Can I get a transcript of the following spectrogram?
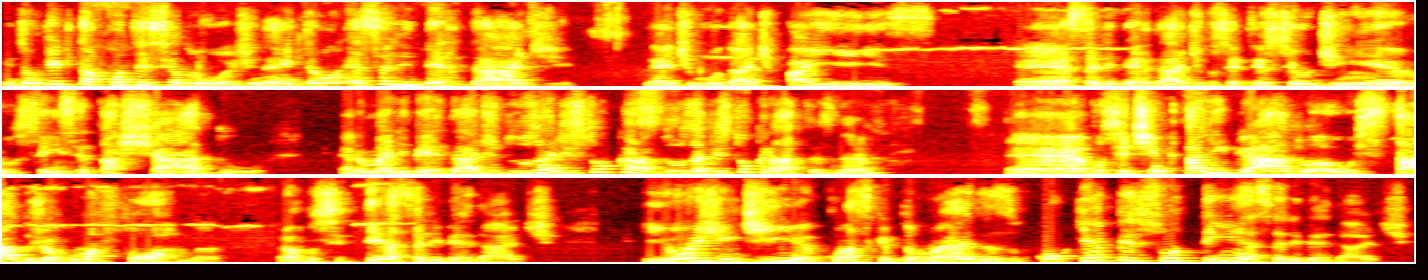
Então, o que está acontecendo hoje? Né? Então, essa liberdade né, de mudar de país, é, essa liberdade de você ter seu dinheiro sem ser taxado, era uma liberdade dos, aristocratas, dos aristocratas né? É, você tinha que estar tá ligado ao Estado de alguma forma para você ter essa liberdade. E hoje em dia, com as criptomoedas, qualquer pessoa tem essa liberdade.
